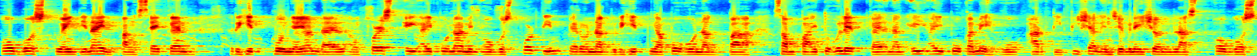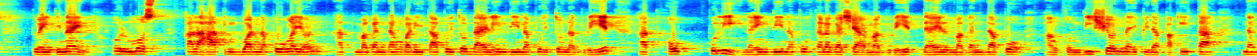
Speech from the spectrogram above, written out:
August 29 pang second reheat po niya yon dahil ang first AI po namin August 14 pero nag-reheat nga po o nagpa-sampa ito ulit. Kaya nag-AI po kami o artificial insemination last August 29 almost kalahating buwan na po ngayon at magandang balita po ito dahil hindi na po ito nag-reheat at hopefully na hindi na po talaga siya mag-reheat dahil maganda po ang condition na ipinapakita ng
